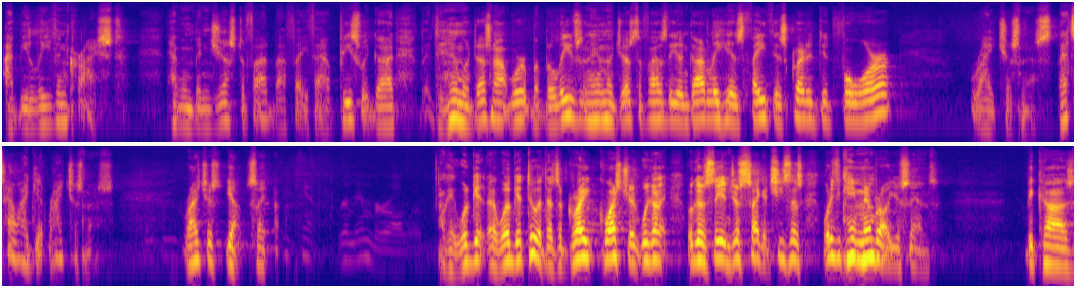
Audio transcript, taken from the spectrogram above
I believe in Christ. Having been justified by faith, I have peace with God. But to him who does not work but believes in him who justifies the ungodly, his faith is credited for righteousness. That's how I get righteousness. Righteous, yeah, say. Okay, we'll get uh, we'll get to it. That's a great question. We're gonna we're gonna see in just a second. She says, "What if you can't remember all your sins?" Because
